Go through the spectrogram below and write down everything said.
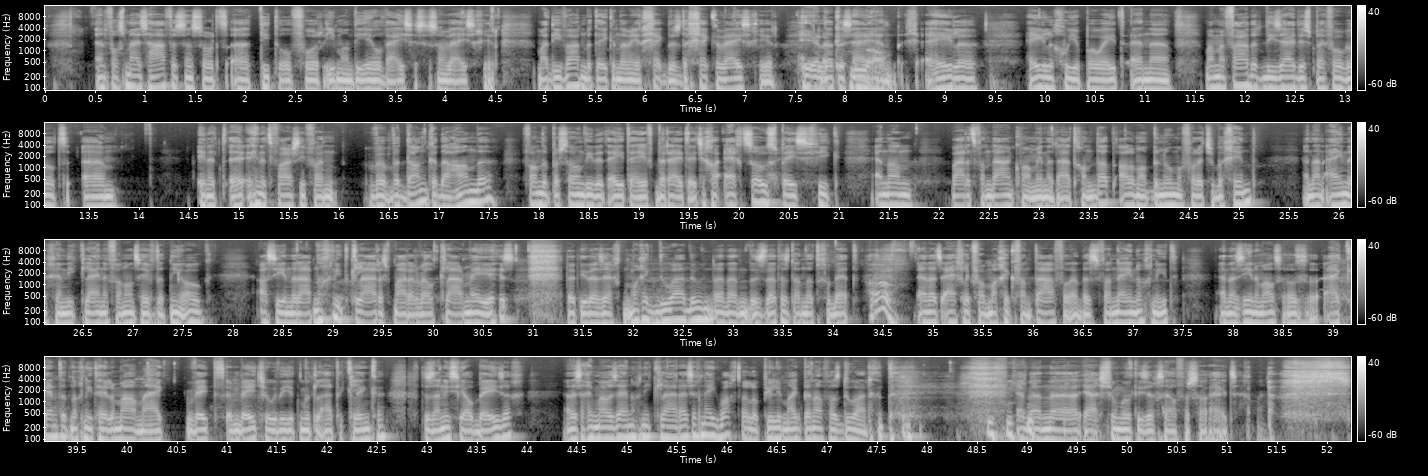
En volgens mij is Hafiz een soort eh, titel voor iemand die heel wijs is. Dus een wijsgeer. Maar Diwan betekent dan weer gek. Dus de gekke wijsgeer. Heerlijk, Dat is hij. Een hele, hele goede poëet. En, eh, maar mijn vader die zei dus bijvoorbeeld... ehm, in het, eh, in het Farsi van... We, we danken de handen van de persoon die dit eten heeft bereid. Weet je, gewoon echt zo specifiek. En dan waar het vandaan kwam inderdaad. Gewoon dat allemaal benoemen voordat je begint. En dan eindigen, en die kleine van ons heeft dat nu ook. Als hij inderdaad nog niet klaar is, maar er wel klaar mee is. Dat hij dan zegt, mag ik dua doen? En dan, dus dat is dan dat gebed. Oh. En dat is eigenlijk van, mag ik van tafel? En dat is van, nee, nog niet. En dan zie je hem al zo, hij kent het nog niet helemaal, maar hij weet een beetje hoe hij het moet laten klinken. Dus dan is hij al bezig. En dan zeg ik, maar we zijn nog niet klaar. Hij zegt, nee, ik wacht wel op jullie, maar ik ben alvast dua aan het doen. en dan uh, ja, sjoemelt hij zichzelf er zo uit, zeg maar.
